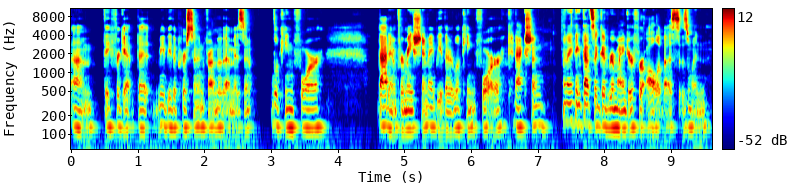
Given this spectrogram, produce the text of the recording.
um, they forget that maybe the person in front of them isn't looking for that information maybe they're looking for connection and i think that's a good reminder for all of us is when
